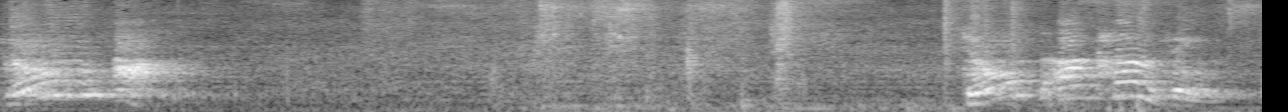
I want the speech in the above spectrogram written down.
go up. Doors are closing.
